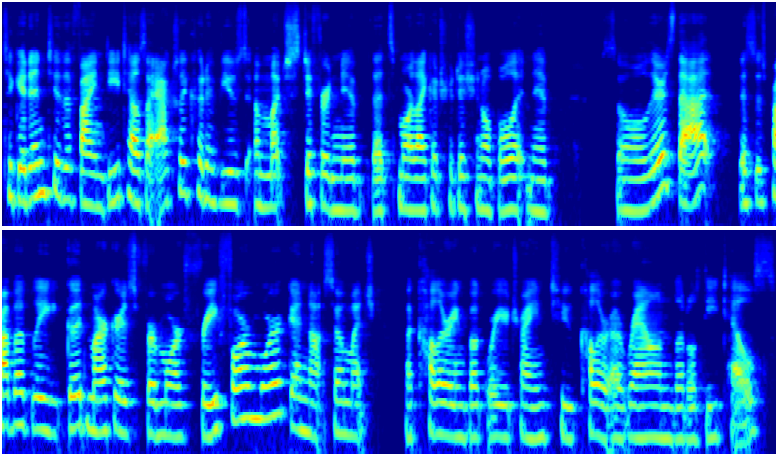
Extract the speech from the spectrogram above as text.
to get into the fine details, I actually could have used a much stiffer nib that's more like a traditional bullet nib. So there's that. This is probably good markers for more free-form work and not so much a coloring book where you're trying to color around little details.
